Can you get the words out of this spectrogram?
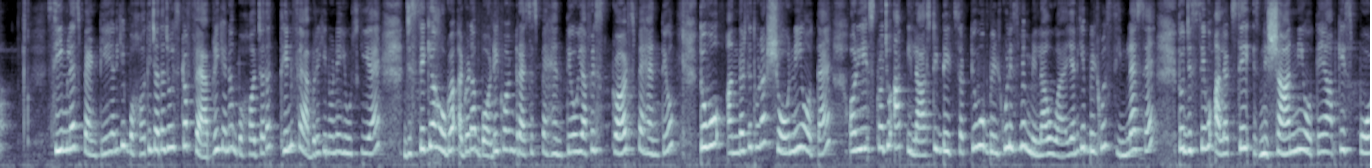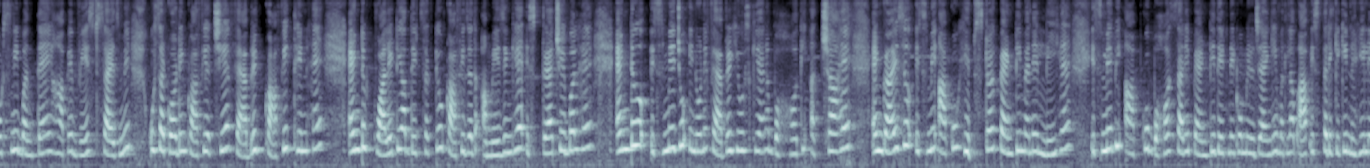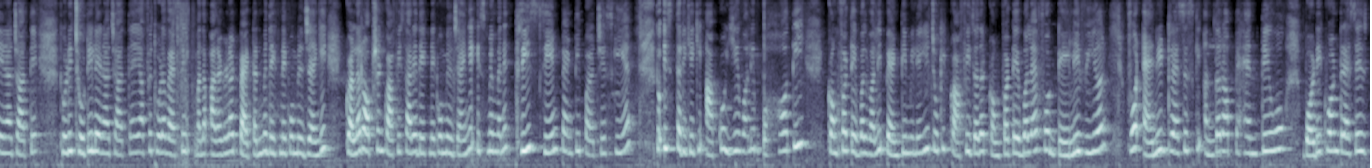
सीमलेस पैंटी है, यानी कि बहुत ही ज़्यादा जो इसका फैब्रिक है ना, बहुत ज़्यादा थिन फैब्रिक इन्होंने यूज़ किया है, जिससे क्या होगा, अगर आप बॉडी कॉन ड्रेसेस पहनते हो या फिर स्कर्ट्स पहनते हो तो वो अंदर से थोड़ा शो नहीं होता है और ये इसका जो आप इलास्टिक देख सकते हो, वो बिल्कुल इसमें मिला हुआ है, यानी कि बिल्कुल सीमलेस है तो जिससे वो अलग से निशान नहीं होते हैं, आपके स्पोर्ट्स नहीं बनते हैं, यहाँ पे वेस्ट साइज़ में, उस अकॉर्डिंग काफ़ी अच्छी है फैब्रिक काफ़ी थिन है एंड क्वालिटी आप देख सकते हो, काफ़ी ज़्यादा अमेजिंग है स्ट्रेचेबल है एंड इसमें जो इन्होंने फैब्रिक यूज़ किया है ना, बहुत ही अच्छा है। एंड गाइस इसमें आपको हिपस्टर पैंटी मैंने ली है। इसमें भी आपको बहुत सारी पैंटी देखने को मिल जाएँगी। मतलब आप इस तरीके की नहीं लेना चाहते, थोड़ी छोटी लेना चाहते हैं या फिर थोड़ा वैसे मतलब अलग अलग पैटर्न में देखने को मिल जाएँगी। कलर ऑप्शन काफ़ी सारे देखने को मिल जाएँगे। इसमें मैंने थ्री सेम पैंटी परचेज़ की है। तो इस तरीके की आपको ये वाली बहुत ही कंफर्टेबल वाली पैंटी मिलेगी, जो कि काफ़ी ज़्यादा कंफर्टेबल है। For daily wear for any dresses के अंदर आप पहनते हो बॉडी कॉन ड्रेसेस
